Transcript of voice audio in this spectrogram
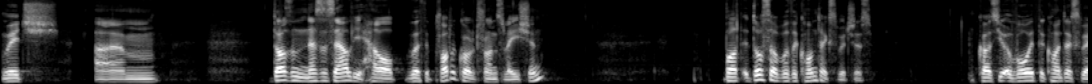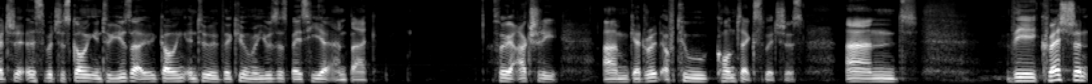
which um, doesn't necessarily help with the protocol translation, but it does help with the context switches. Because you avoid the context switch, uh, switches going into user going into the QEMU user space here and back. So you actually um, get rid of two context switches. And the question,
